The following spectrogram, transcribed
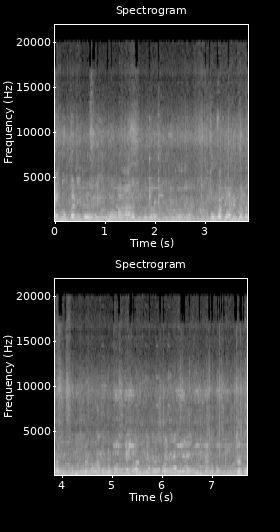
এই ধূপকাঠি মোমবাতিটা দুটো দাও। মোমবাতি অনেক দামে রাখি দেখো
